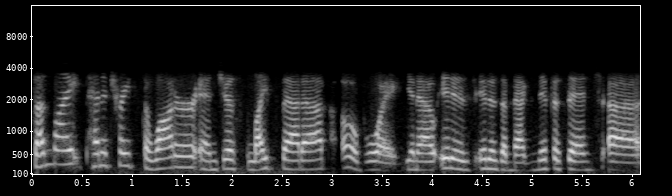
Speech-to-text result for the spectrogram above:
sunlight penetrates the water and just lights that up, oh boy, you know, it is, it is a magnificent, uh,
